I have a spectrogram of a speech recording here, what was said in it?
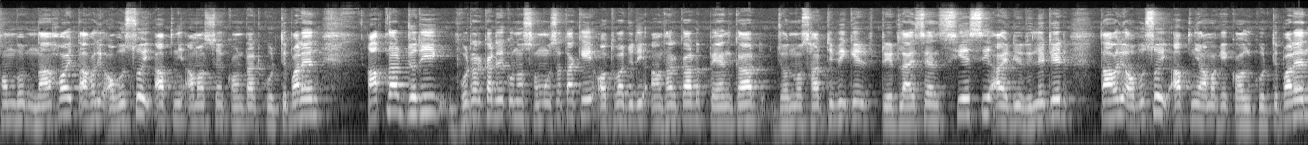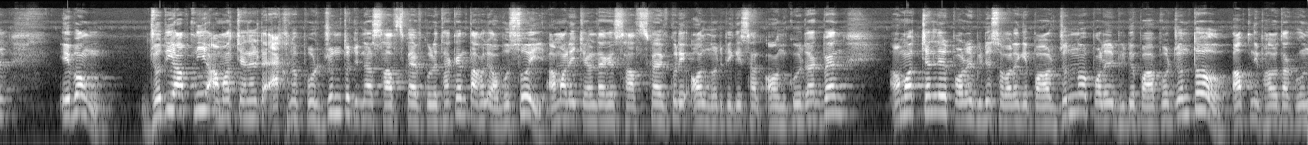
সম্ভব না হয়, তাহলে অবশ্যই আপনি আমার সঙ্গে কন্ট্যাক্ট করতে পারেন। আপনার যদি ভোটার কার্ডের কোনো সমস্যা থাকে, অথবা যদি আধার কার্ড, প্যান কার্ড, জন্ম certificate trade licence CSC ID related তাহলে অবশ্যই আপনি আমাকে কল করতে পারেন। এবং যদি আপনি আমার চ্যানেলটা এখনও পর্যন্ত যদি না সাবস্ক্রাইব করে থাকেন, তাহলে অবশ্যই আমার এই চ্যানেলটাকে সাবস্ক্রাইব করে অল নোটিফিকেশান অন করে রাখবেন। আমার চ্যানেলের পরের ভিডিও সবার আগে পাওয়ার জন্য, পরের ভিডিও পাওয়া পর্যন্ত আপনি ভালো থাকুন,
